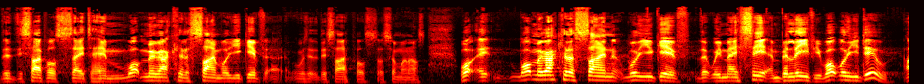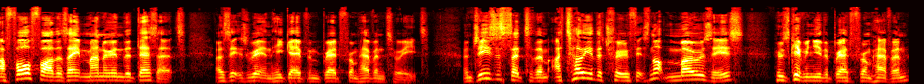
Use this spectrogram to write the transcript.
the disciples say to him, What miraculous sign will you give? Uh, was it the disciples or someone else? What, what miraculous sign will you give that we may see it and believe you? What will you do? Our forefathers ate manna in the desert. As it is written, he gave them bread from heaven to eat. And Jesus said to them, I tell you the truth, it's not Moses who's given you the bread from heaven.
